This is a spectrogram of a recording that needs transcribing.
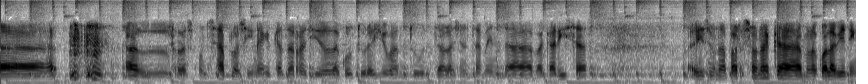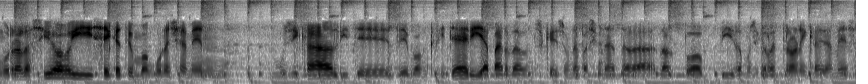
eh, el responsable, o sigui, en aquest cas el regidor de Cultura i Joventut de l'Ajuntament de Vacarisses, és una persona que, amb la qual havia tingut relació i sé que té un bon coneixement musical i té, té bon criteri, a part doncs, que és un apassionat de la, del pop i de la música electrònica i de més.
